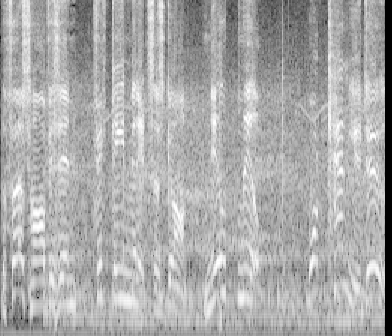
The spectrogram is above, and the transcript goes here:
The first half is in, 15 minutes has gone. Nil-nil. What can you do?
